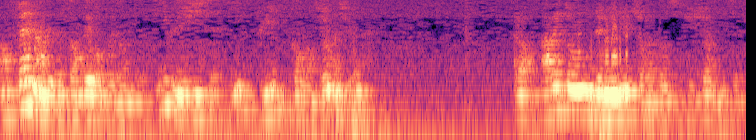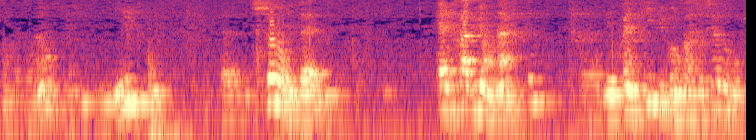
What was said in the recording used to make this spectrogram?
enfin dans les assemblées représentatives, législatives, puis conventions nationales. Alors, arrêtons-nous deux minutes sur la Constitution de 1791, une minute. Euh, selon elle, elle traduit en acte euh, les principes du contrat social de Rousseau.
